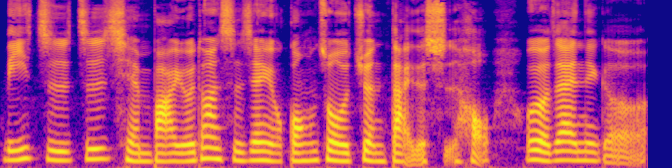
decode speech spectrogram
离职之前吧，有一段时间有工作倦怠的时候，我有在那个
